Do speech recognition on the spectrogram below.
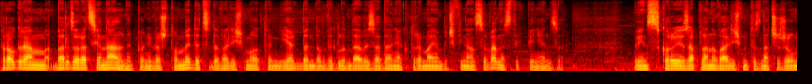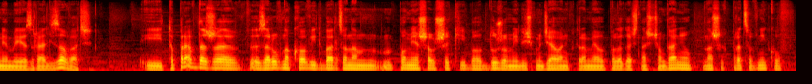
program bardzo racjonalny, ponieważ to my decydowaliśmy o tym, jak będą wyglądały zadania, które mają być finansowane z tych pieniędzy. Więc skoro je zaplanowaliśmy, to znaczy, że umiemy je zrealizować. I to prawda, że zarówno COVID bardzo nam pomieszał szyki, bo dużo mieliśmy działań, które miały polegać na ściąganiu naszych pracowników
